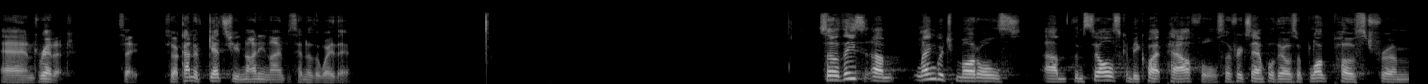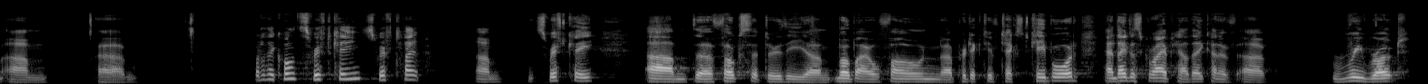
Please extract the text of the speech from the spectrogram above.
and Reddit, say. So it kind of gets you 99% of the way there. So these um, language models um, themselves can be quite powerful. So for example, there was a blog post from, um, um what are they called? SwiftKey? SwiftType? Um, SwiftKey. Um, the folks that do the mobile phone uh, predictive text keyboard, and they described how they kind of uh, rewrote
